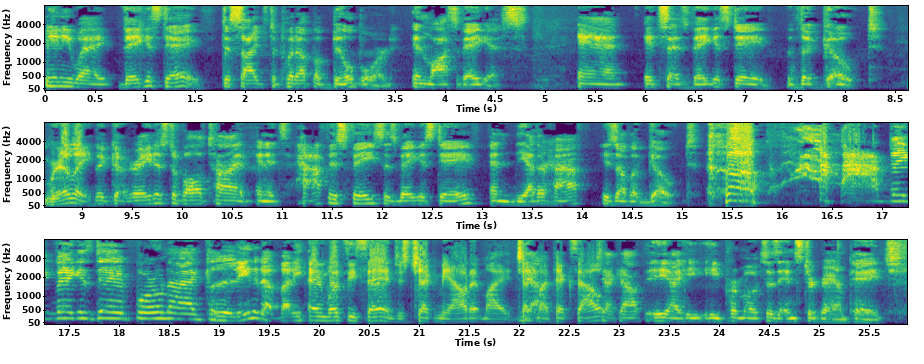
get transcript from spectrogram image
anyway, Vegas Dave decides to put up a billboard in Las Vegas, and it says Vegas Dave, the GOAT. Really? The greatest of all time, and it's half his face is Vegas Dave, and the other half is of a goat. Big Vegas Dave 409. Clean it up, buddy. And what's he saying? Just check me out at my check Yeah. my pics out. Check out. Yeah, he, he promotes his Instagram page.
